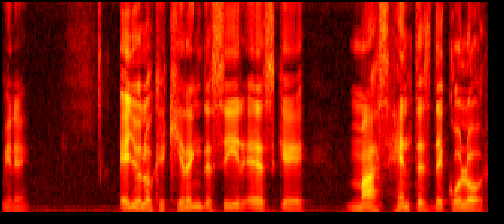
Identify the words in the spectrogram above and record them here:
miren, ellos lo que quieren decir es que más gentes de color.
